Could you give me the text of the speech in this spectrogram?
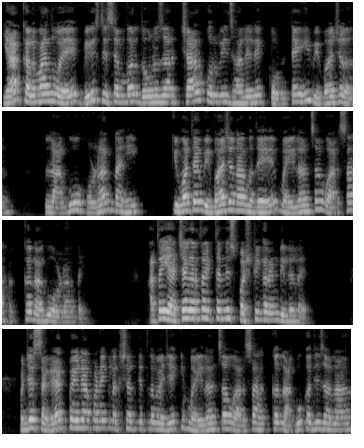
या कलमान्वये वीस डिसेंबर 2004 पूर्वी झालेले कोणतेही विभाजन लागू होणार नाही किंवा त्या विभाजनामध्ये महिलांचा वारसा हक्क लागू होणार नाही. आता याच्याकरता एक त्यांनी स्पष्टीकरण दिलेलं आहे. म्हणजे सगळ्यात पहिले आपण एक लक्षात घेतलं पाहिजे, की महिलांचा वारसा हक्क लागू कधी झाला?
